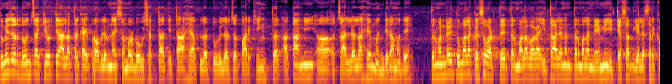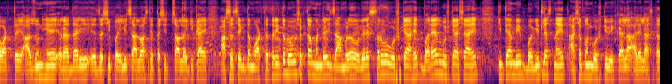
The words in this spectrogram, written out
तुम्ही जर दोन चाकीवरती आलात तर काही प्रॉब्लेम नाही. समोर बघू शकता तिथं आहे आपलं टू व्हीलरचं पार्किंग तर आता आम्ही चाललेलो आहे मंदिरामध्ये. तर मंडळी तुम्हाला कसं वाटतंय? तर मला बघा इथं आल्यानंतर मला नेहमी इतिहासात गेल्यासारखं वाटतंय. अजून हे रहदारी जशी पहिली चालू असते तशीच चालू आहे की काय? असंच एकदम वाटतं. तर इथं बघू शकता मंडळी जांभळं वगैरे सर्व गोष्टी आहेत. बऱ्याच गोष्टी अशा आहेत की त्या मी बघितल्याच नाहीत. अशा पण गोष्टी विकायला आलेल्या असतात.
